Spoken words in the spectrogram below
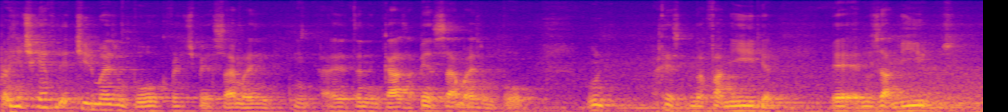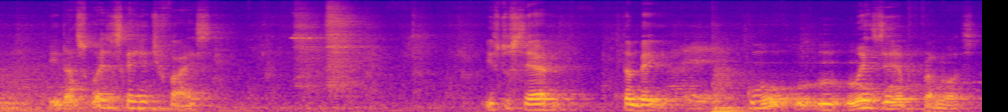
para a gente refletir mais um pouco, para a gente pensar mais, em, em, estando em casa, pensar mais um pouco um, na família, é, nos amigos e nas coisas que a gente faz. Isto serve também como um, um exemplo para nós.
